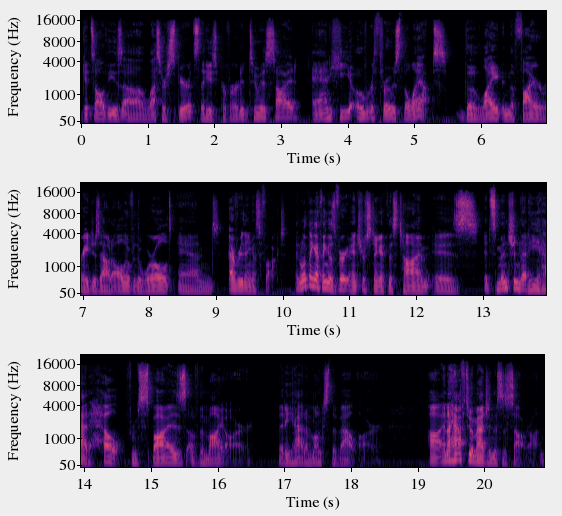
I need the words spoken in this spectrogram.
gets all these uh, lesser spirits that he's perverted to his side and he overthrows the lamps. The light and the fire rages out all over the world and everything is fucked. And one thing i think is very interesting at this time is it's mentioned that he had help from spies of the maiar that he had amongst the valar. Uh, and i have to imagine this is sauron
